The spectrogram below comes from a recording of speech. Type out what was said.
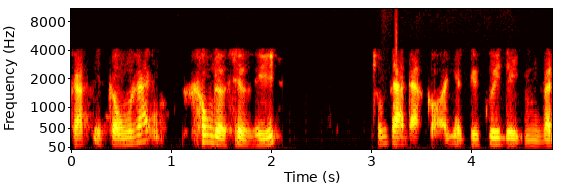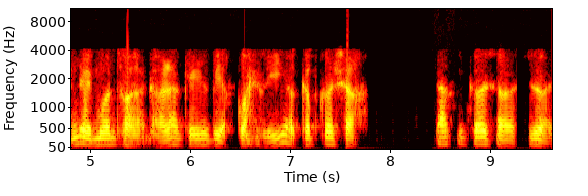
các cái cống rãnh không được xử lý. Chúng ta đã có những cái quy định, vấn đề muôn thuở, đó là cái việc quản lý ở cấp cơ sở. Các cái cơ sở rửa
